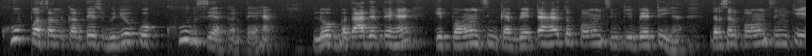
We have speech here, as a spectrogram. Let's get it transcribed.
खूब पसंद करते इस वीडियो को, खूब शेयर करते हैं। लोग बता देते हैं कि पवन सिंह का बेटा है तो पवन सिंह की बेटी है। दरअसल पवन सिंह की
